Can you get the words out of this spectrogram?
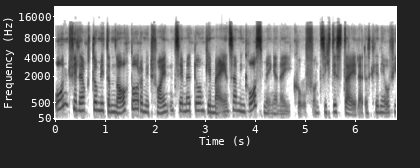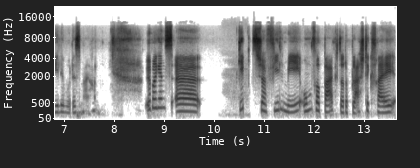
Und vielleicht mit dem Nachbar oder mit Freunden zusammen tun, gemeinsam in Großmengen einkaufen und sich das teilen. Das kenne ich auch viele, die das machen. Übrigens äh, gibt es schon viel mehr unverpackt oder plastikfrei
